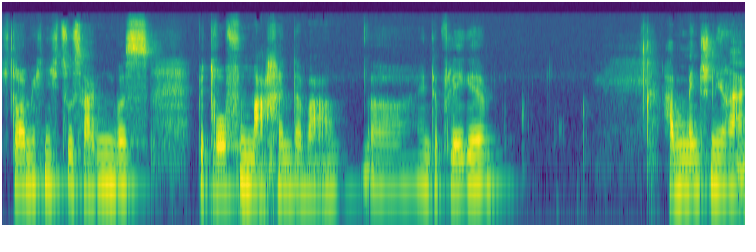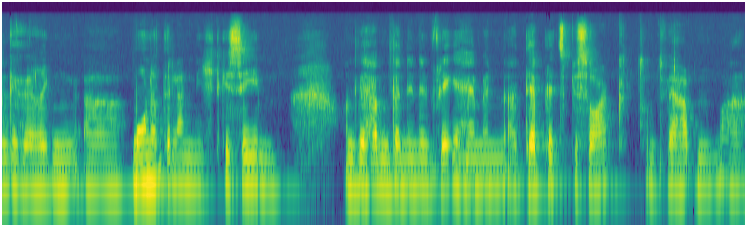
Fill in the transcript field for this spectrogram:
Ich traue mich nicht zu sagen, was betroffen machender war. Äh, in der Pflege haben Menschen ihre Angehörigen monatelang nicht gesehen. Und wir haben dann in den Pflegeheimen äh, Tablets besorgt und wir haben äh,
